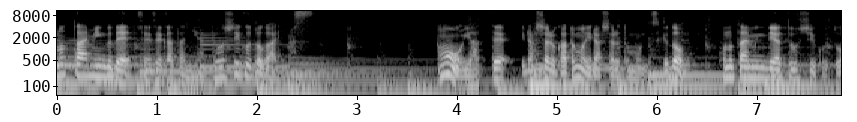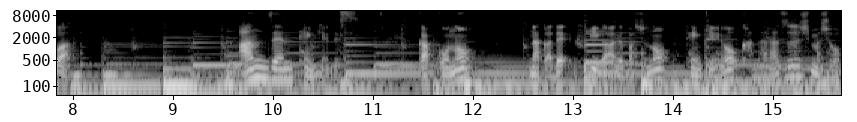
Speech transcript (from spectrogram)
のタイミングで先生方にやってほしいことがあります。もうやっていらっしゃる方もいらっしゃると思うんですけどこのタイミングでやってほしいことは安全点検です。学校の中で不備がある場所の点検を必ずしましょう。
